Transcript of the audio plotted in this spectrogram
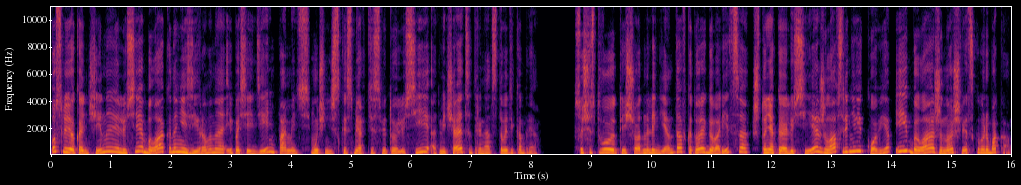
После ее кончины Люсия была канонизирована, и по сей день память мученической смерти святой Люсии отмечается 13 декабря. Существует еще одна легенда, в которой говорится, что некая Люсия жила в Средневековье и была женой шведского рыбака.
